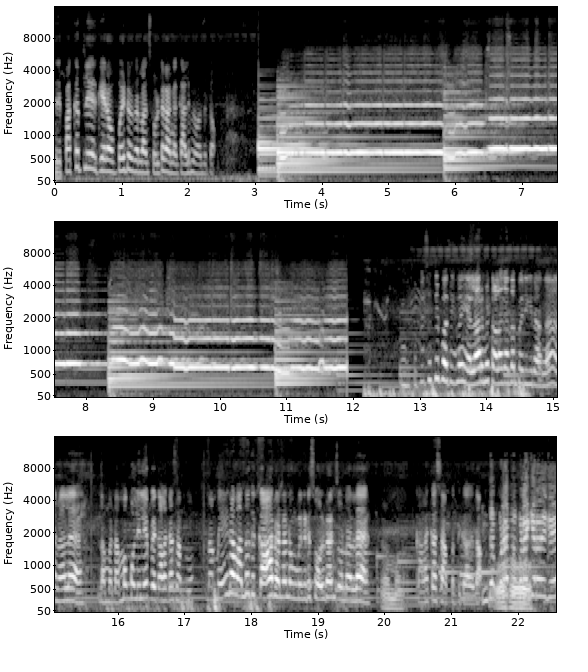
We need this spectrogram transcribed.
சரி பக்கத்துலயே இருக்கே நம்ம போயிட்டு வந்துடலாம்னு சொல்லிட்டு நாங்க கிளம்பி வந்துட்டோம். சுத்தி பாத்தீங்கன்னா எல்லாருமே கலக்கா தான் பெருகிறாங்க. அதனால நம்ம நம்ம கொள்ளையிலே போய் கலக்கா சாப்பிடுவோம். நான் மெயினா வந்தது காரணம் என்னன்னு உங்ககிட்ட சொல்றேன்னு சொன்னேன்ல. ஆமாம் கலக்கா சாப்பிட்றதுக்காக தான். இந்த பிழைப்பு பிழைக்கிறதுக்கு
